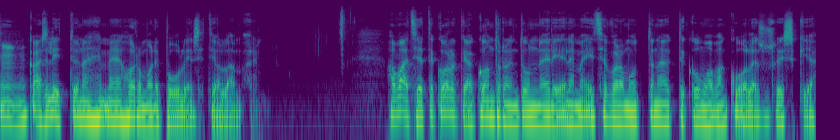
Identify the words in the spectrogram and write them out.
Mm-hmm. Kai se liittyy näihin meidän hormonipuuliin sitten jollain määrin. Havaitsi, että korkea kontrollin tunne eli enemmän itsevarmuutta näytti kumoavan kuolleisuusriskiä,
